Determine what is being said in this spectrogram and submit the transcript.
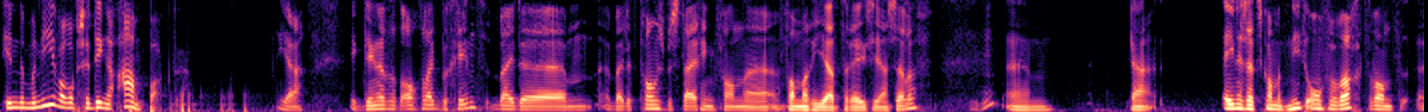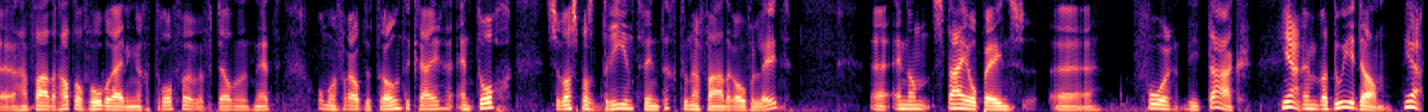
in de manier waarop ze dingen aanpakte. Ja, ik denk dat het al gelijk begint bij de, ehm, bij de troonsbestijging van, eh, van Maria Theresia zelf. Ehm, ja, enerzijds kwam het niet onverwacht, want eh, haar vader had al voorbereidingen getroffen, we vertelden het net, om een vrouw op de troon te krijgen. En toch, ze was pas 23 toen haar vader overleed. Eh, en dan sta je opeens eh, voor die taak. Ja, En wat doe je dan? ja,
